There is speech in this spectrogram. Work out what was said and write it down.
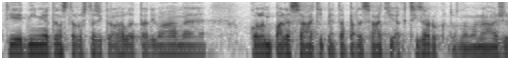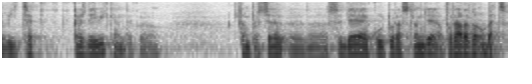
Ty jedný mě ten starosta říkal, hele, tady máme kolem 50, 55 akcí za rok. To znamená, že víc jak každý víkend. Jako jo tam prostě eh, se děje, kultura se tam děje a pořádá to obec.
